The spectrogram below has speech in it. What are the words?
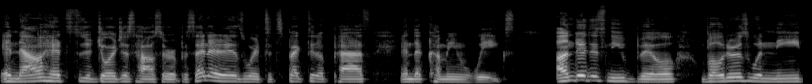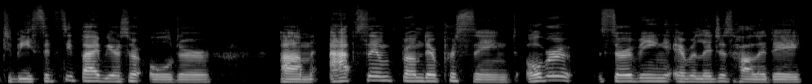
It now heads to the Georgia's House of Representatives, where it's expected to pass in the coming weeks. Under this new bill, voters would need to be 65 years or older, um, absent from their precinct, over serving a religious holiday,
